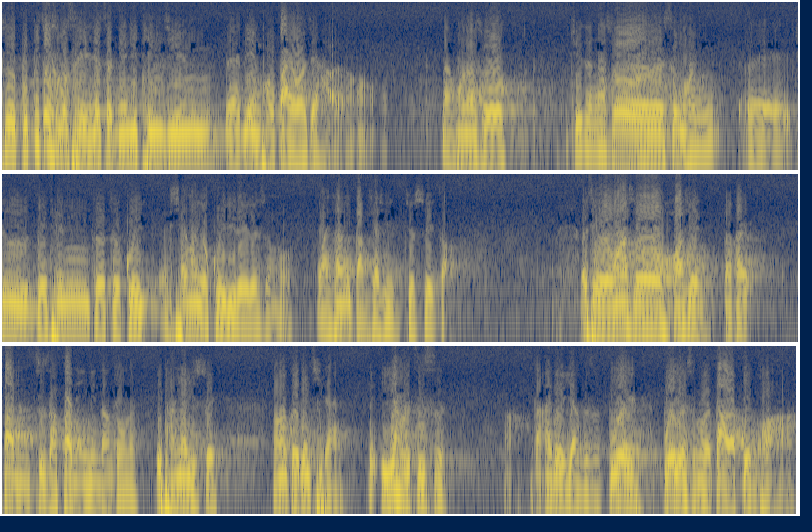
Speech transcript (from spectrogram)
所以不必做什么事情，就整天去听经、来念佛、拜佛就好了哦。然后那时候觉得那时候生活呃，就是每天的这规相当有规律的一个生活，晚上一躺下去就睡着。而且我那时候发现，大概半至少半年一年当中呢，一躺下去睡，然后隔天起来一样的姿势啊，大概都一样的姿势，不会不会有什么大的变化啊。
